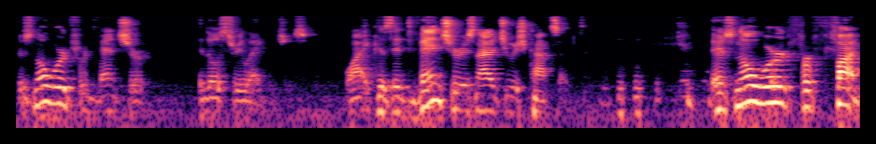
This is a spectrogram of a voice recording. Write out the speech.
There's no word for adventure in those three languages. Why? Because adventure is not a Jewish concept. There's no word for fun.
